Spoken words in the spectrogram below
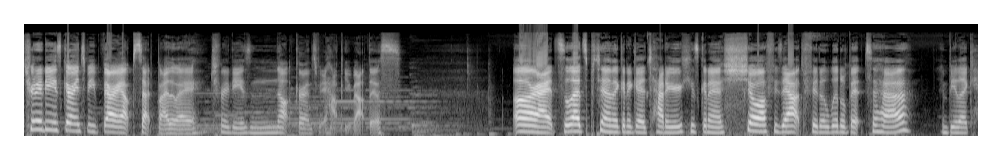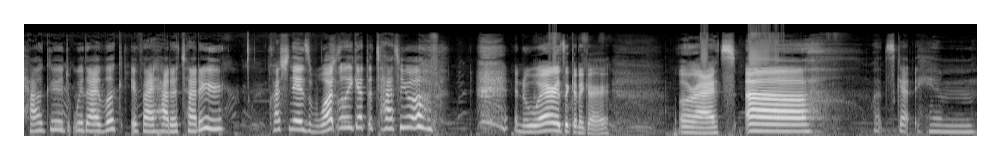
Trinity is going to be very upset, by the way. Trinity is not going to be happy about this. Alright, so let's pretend they're going to get a tattoo. He's going to show off his outfit a little bit to her and be like, how good would I look if I had a tattoo? Question is, what will he get the tattoo of? and where is it going to go? Alright, uh, let's get him...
